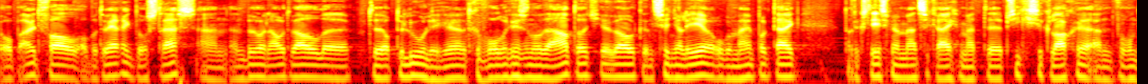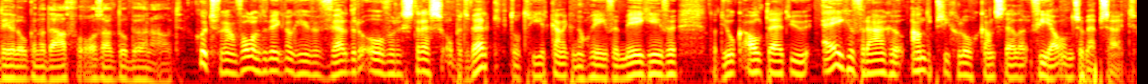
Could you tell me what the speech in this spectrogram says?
op uitval op het werk door stress en, burn-out wel op de loer liggen. Het gevolg is inderdaad dat je wel kunt signaleren, ook in mijn praktijk, dat ik steeds meer mensen krijg met uh, psychische klachten en voor een deel ook inderdaad veroorzaakt door burn-out. Goed, we gaan volgende week nog even verder over stress op het werk. Tot hier kan ik nog even meegeven dat u ook altijd uw eigen vragen aan de psycholoog kan stellen via onze website.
